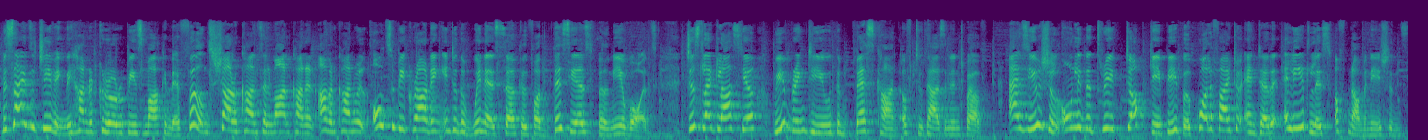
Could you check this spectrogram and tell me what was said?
Besides achieving the 100 crore rupees mark in their films, Shah Rukh Khan, Salman Khan, and Aamir Khan will also be crowding into the winners' circle for this year's Filmy Awards. Just like last year, we bring to you the best Khan of 2012. As usual, only the three top K people qualify to enter the elite list of nominations.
